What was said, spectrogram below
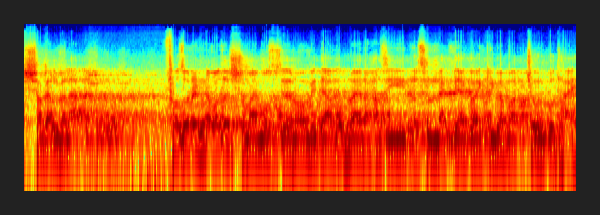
সকালবেলা ফজরের নামাজের সময় মসজিদের নবীতে আবু হরাইর হাজির রসুল্লাহ দিয়া কয়, কি ব্যাপার, চোর কোথায়?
